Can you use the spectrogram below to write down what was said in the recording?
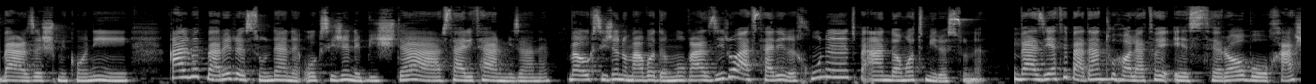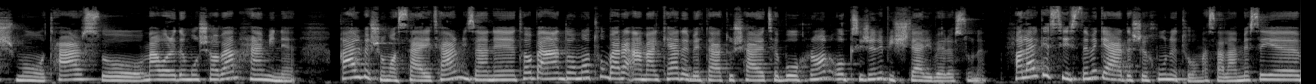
ورزش می‌کنی قلبت برای رسوندن اکسیژن بیشتر سریعتر می‌زنه و اکسیژن و مواد مغذی رو از طریق خونت به اندامات میرسونه. وضعیت بدن تو حالتهای استراب و خشم و ترس و موارد مشابه هم همینه. قلب شما سریعتر می‌زنه تا به انداماتون برای عملکرد بهتر تو شرایط بحران اکسیژن بیشتری برسونه. حالا اگه سیستم گردش خون تو مثلا مثل یه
